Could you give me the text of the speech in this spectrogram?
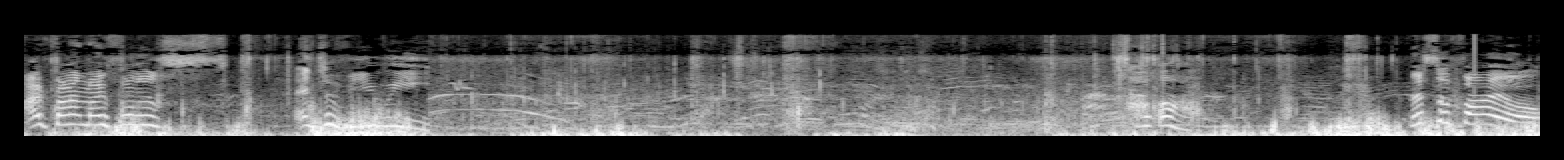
I found my first interviewee. Ah, Mr. File,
